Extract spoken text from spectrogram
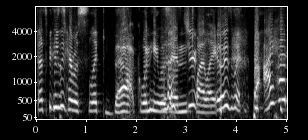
That's because his was- hair was slicked back when he was in true. Twilight. It was weird. But I had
